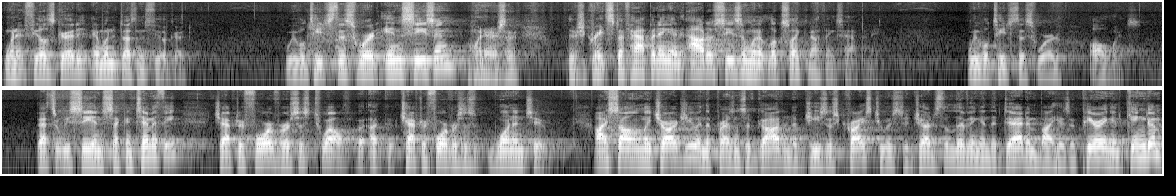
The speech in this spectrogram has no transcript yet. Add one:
when it feels good and when it doesn't feel good. We will teach this word in season when there's, a, there's great stuff happening, and out of season when it looks like nothing's happening. We will teach this word always. That's what we see in 2 Timothy chapter 4, verses 12, uh, chapter 4, verses 1 and 2. I solemnly charge you in the presence of God and of Jesus Christ, who is to judge the living and the dead, and by his appearing in kingdom,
